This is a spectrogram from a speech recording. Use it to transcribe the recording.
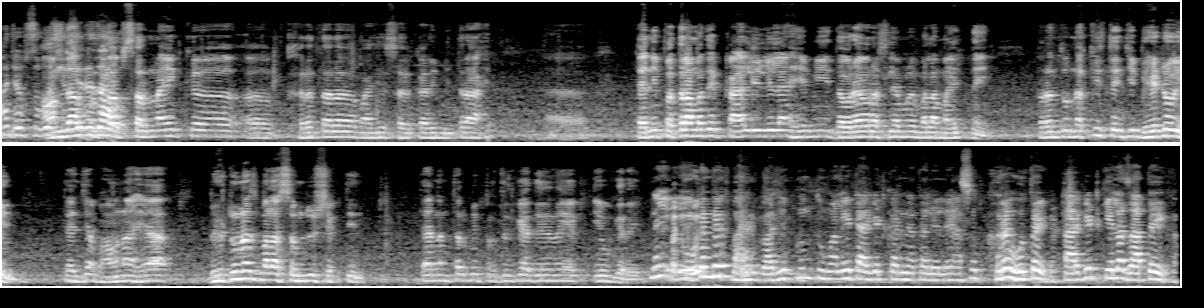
भाजपसोबत आमदार प्रताप जावं. सरनाईक अ, खरं तर माझे सहकारी मित्र आहेत. अ, त्यांनी पत्रामध्ये काय लिहिलेलं आहे हे मी दौऱ्यावर असल्यामुळे मला माहीत नाही. परंतु नक्कीच त्यांची भेट होईल. त्यांच्या भावना ह्या भेटूनच मला समजू शकतील. त्यानंतर मी प्रतिक्रिया देणं एक योग्य राहील. नाही पण- एकंदरीत भा- भाजपकडून तुम्हालाही टार्गेट करण्यात आलेलं आहे. असं खरं होतंय का? टार्गेट केलं जातंय का?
